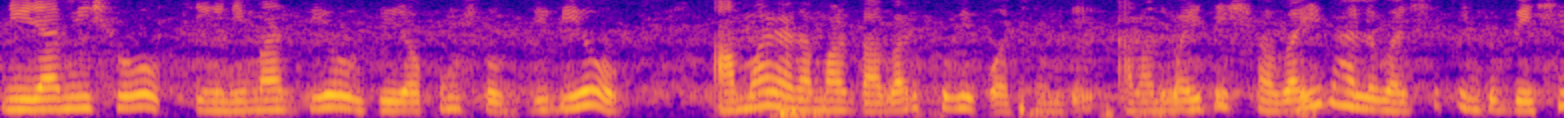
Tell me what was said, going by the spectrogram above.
নিরামিষ হোক, চিংড়ি মাছ দিয়ে হোক, যেরকম সবজি দিয়ে হোক, আমার আর আমার বাবার খুবই পছন্দের। আমাদের বাড়িতে সবাই ভালোবাসে, কিন্তু বেশি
